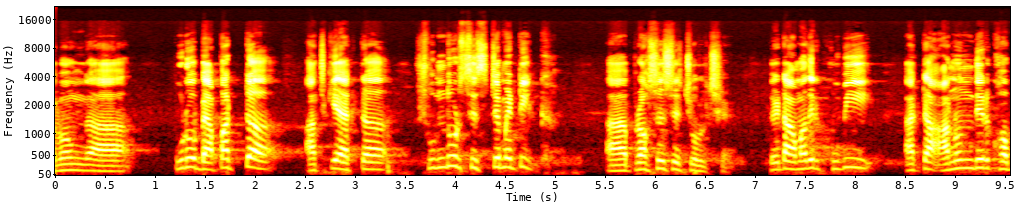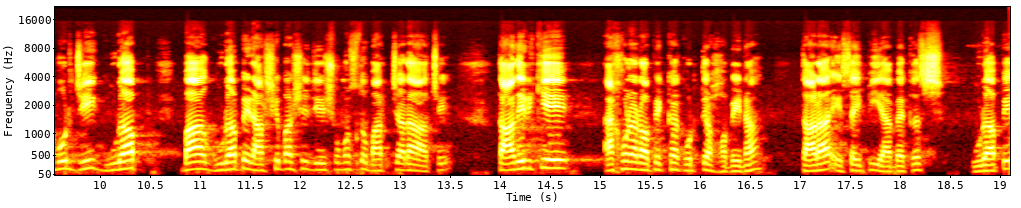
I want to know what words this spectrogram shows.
এবং পুরো ব্যাপারটা আজকে একটা সুন্দর সিস্টেমেটিক প্রসেসে চলছে, তো এটা আমাদের খুবই একটা আনন্দের খবর যে গুড়াপ বা গুড়াপের আশেপাশে যে সমস্ত বাচ্চারা আছে, তাদেরকে এখন আর অপেক্ষা করতে হবে না। তারা এসআইপি অ্যাবাকাস গুড়াপে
